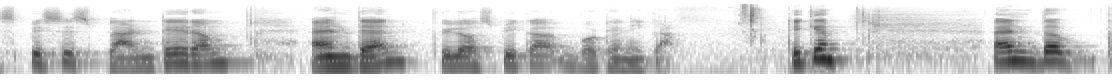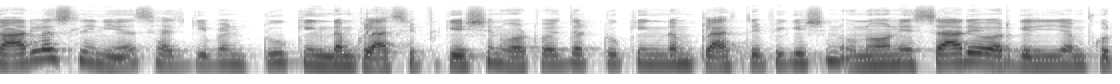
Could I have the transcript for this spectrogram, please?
Species Plantarum and then Philosophica Botanica ठीक है? And the Carolus Linnaeus has given two kingdom classification what was the two kingdom classification उन्होंने सारे ऑर्गेनिज्म को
